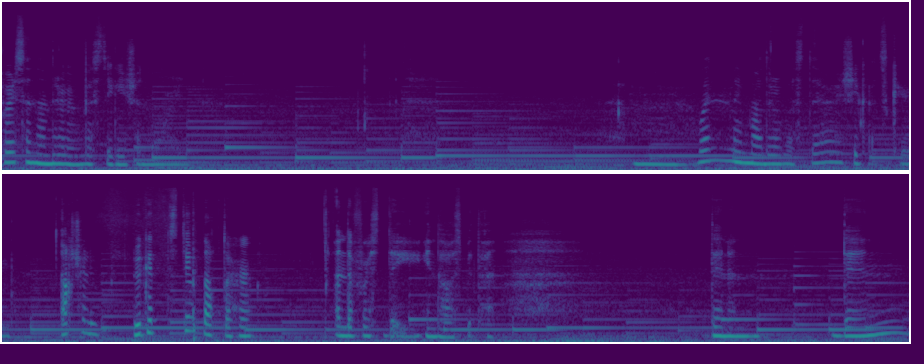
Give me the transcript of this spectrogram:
person under investigation ward when my mother was there she got scared actually we could still talk to her on the first day in the hospital then then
